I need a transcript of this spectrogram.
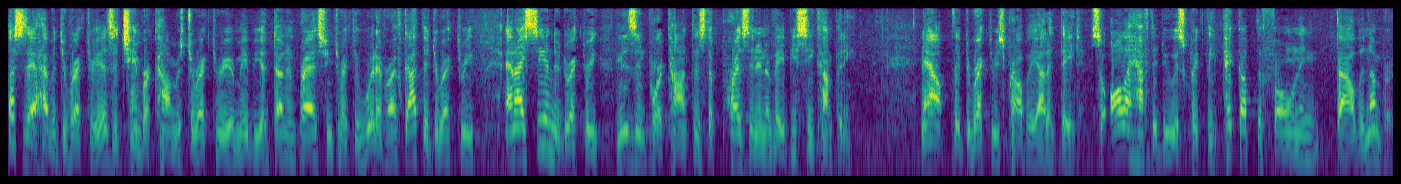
Let's say I have a directory. It's a Chamber of Commerce directory or maybe a Dun & Bradstreet directory, whatever. I've got the directory, and I see in the directory Ms. Importanta is the president of ABC Company. Now, the directory is probably out of date. So all I have to do is quickly pick up the phone and dial the number.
